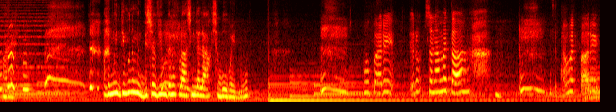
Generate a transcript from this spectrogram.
Pare. Alam mo, hindi mo naman deserve yung ganong klaseng lalaki sa buhay mo. Oh, pare, pero salamat ah. Salamat, pare.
